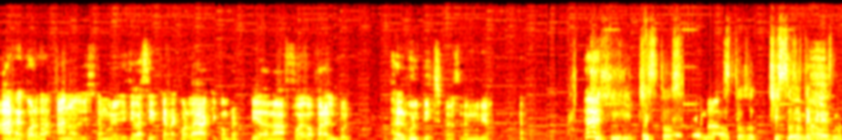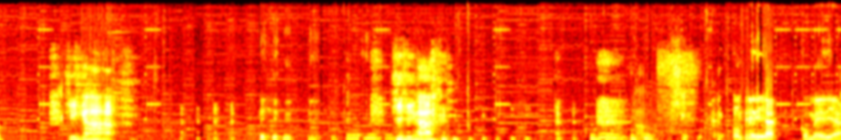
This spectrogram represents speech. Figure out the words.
Ah, recuerda. Ah, no, se te murió. Y te iba a decir que recuerda que compres piedra fuego para el Bull. Para el Bullpix, pero se te murió. Jiji, chistoso, chistoso, chistoso te crees, ¿no? Giga. Giga. Ah, ji- comedia, comedia.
